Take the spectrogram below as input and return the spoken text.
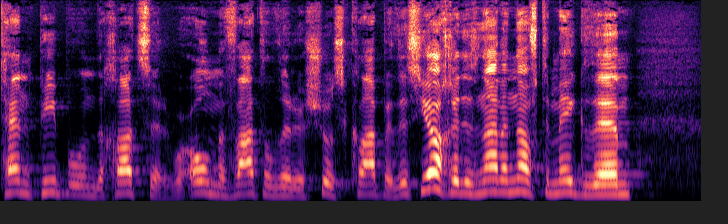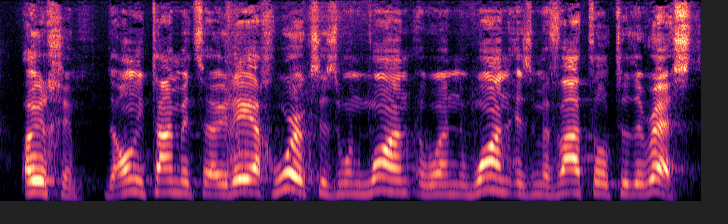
ten people in the chutzner were all mevatel their reshus klape, this yachid is not enough to make them. The only time it's a works is when one when one is mevatel to the rest,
